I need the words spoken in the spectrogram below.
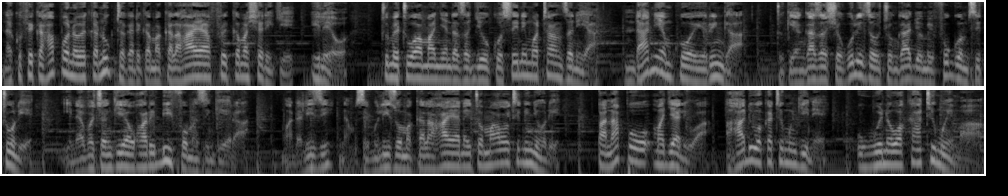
na kufika hapo anaweka nukta katika makala haya ya Afrika Mashariki hii leo. Tumetuama nyanda za juu kusini mwa Tanzania, ndani ya mkoa wa Iringa, tukiangaza shughuli za uchungaji wa mifugo msituni inavyochangia uharibifu wa mazingira. Mwandalizi na msimulizi wa makala haya anaitwa Maltini Nyoni. Panapo majaliwa, hadi wakati mwingine, uwe na wakati mwema.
